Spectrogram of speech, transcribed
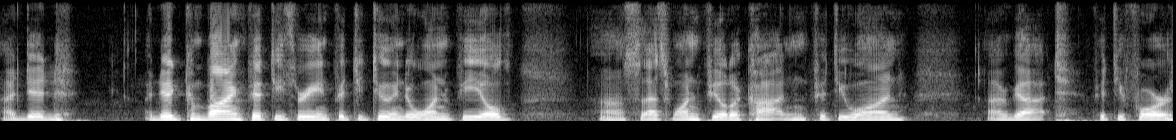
I did, I did combine 53 and 52 into one field. Uh, so that's one field of cotton, 51. I've got 54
